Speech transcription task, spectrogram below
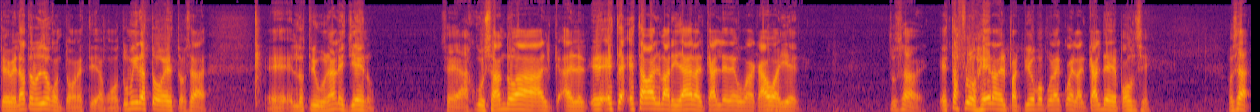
De verdad te lo digo con toda honestidad. Cuando tú miras todo esto, o sea, eh, los tribunales llenos, o sea, acusando a, esta barbaridad del alcalde de Humacao ayer. Tú sabes, esta flojera del Partido Popular con el alcalde de Ponce. O sea,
